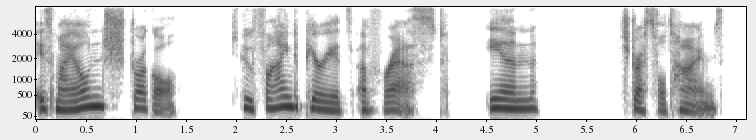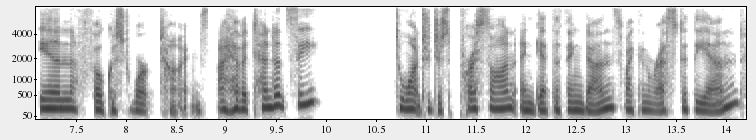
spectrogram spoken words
is my own struggle to find periods of rest in stressful times, in focused work times. I have a tendency to want to just press on and get the thing done so I can rest at the end.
